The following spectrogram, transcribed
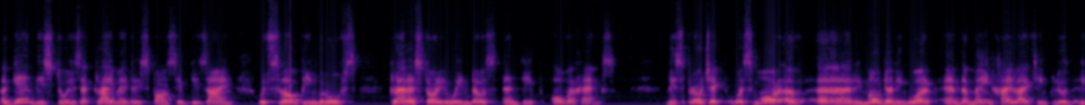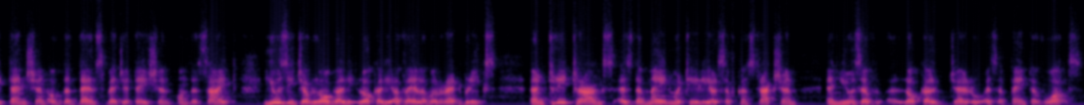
Again, this too is a climate responsive design with sloping roofs clerestory windows and deep overhangs. This project was more of a remodeling work and the main highlights include retention of the dense vegetation on the site, usage of locally, locally available red bricks, and tree trunks as the main materials of construction and use of local geru as a paint of walls.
